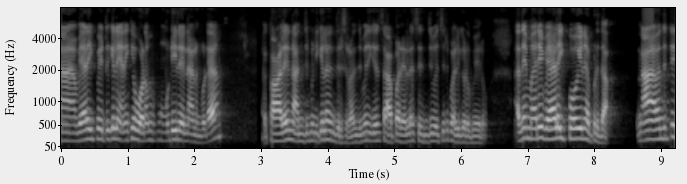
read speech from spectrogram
நான் வேலைக்கு போயிட்டு இருக்கல எனக்கே உடம்புக்கு முடியலைனாலும் கூட காலையில் அஞ்சு மணிக்கெல்லாம் எழுந்திரிச்சிடும் அஞ்சு மணிக்கு சாப்பாடு எல்லாம் செஞ்சு வச்சுட்டு பள்ளிக்கூடம் போயிடும் அதே மாதிரி வேலைக்கு போயின்னு அப்படி தான் நான் வந்துட்டு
